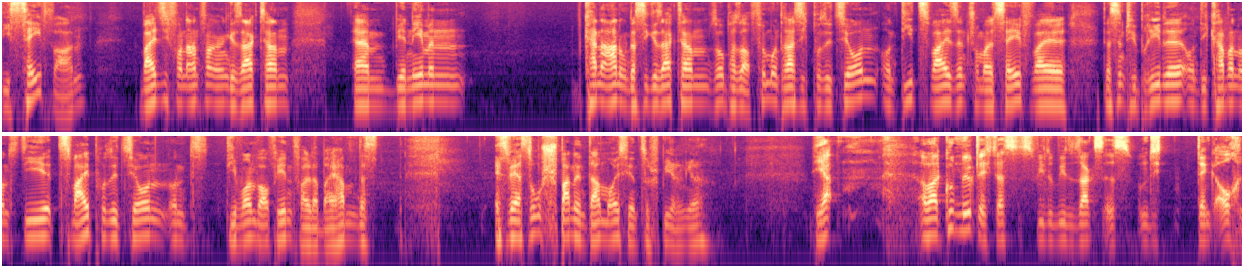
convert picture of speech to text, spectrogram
die safe waren, weil sie von Anfang an gesagt haben, ähm, wir nehmen keine Ahnung, dass sie gesagt haben, so, pass auf, 35 Positionen und die zwei sind schon mal safe, weil das sind Hybride und die covern uns die zwei Positionen und die wollen wir auf jeden Fall dabei haben. Das, es wäre so spannend, da Mäuschen zu spielen, ja. Ja, aber gut möglich, dass es, wie du, wie du sagst, ist. Und ich denke auch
